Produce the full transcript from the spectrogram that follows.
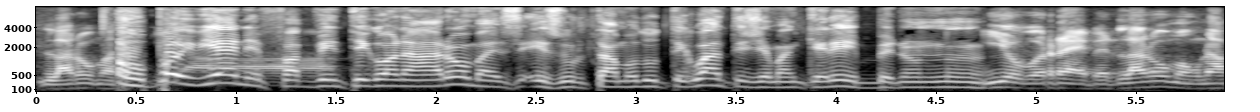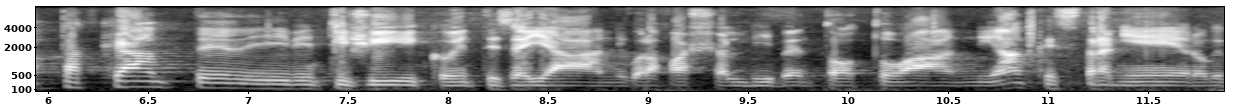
la Roma Oh, sia- poi viene e fa 20 gol a Roma, es- esultiamo tutti quanti, ci mancherebbe. non- Io vorrei per la Roma un attaccante di 25-26 anni, con la fascia lì, 28 anni, anche straniero, che,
